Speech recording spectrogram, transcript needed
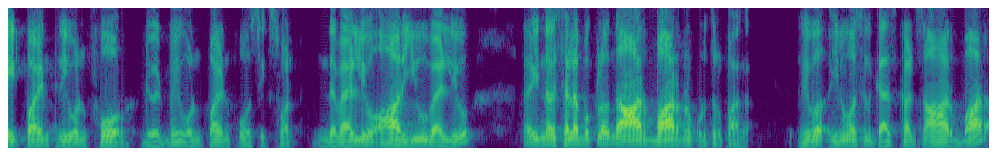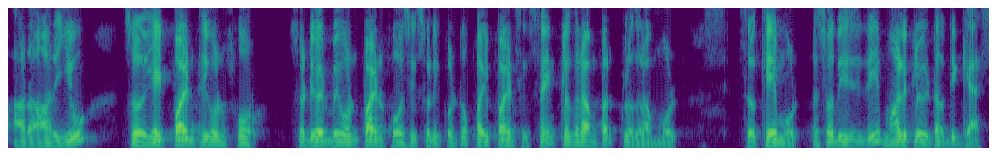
eight point three one four divide by one point four six one இந்த வேல்யூ ஆர்யூ வேல்யூ இன்னும் சில புக்கில் வந்து ஆர் பார்னு கொடுத்துருப்பாங்க. ரிவர் universal gas constant R bar R RU so eight point three one four so divide by one point four six one equal to five point six nine kilogram per kilogram mole so K mole so this is the molecular of the gas.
